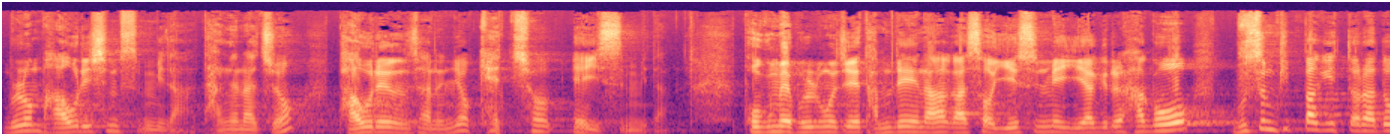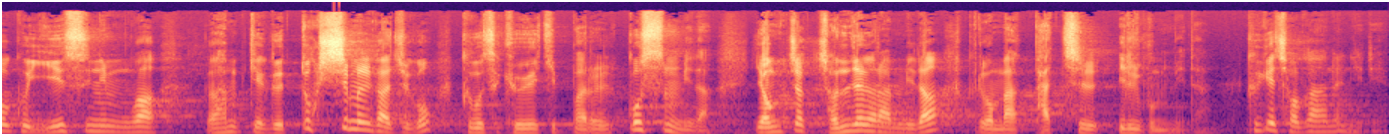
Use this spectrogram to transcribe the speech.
물론 바울이 심습니다. 당연하죠. 바울의 은사는요, 개척에 있습니다. 복음의 불모지에 담대히 나아가서 예수님의 이야기를 하고 무슨 핍박이 있더라도 그 예수님과 함께 그 뚝심을 가지고 그곳에 교회 깃발을 꽂습니다. 영적 전쟁을 합니다. 그리고 막 밭을 일굽니다. 그게 저가 하는 일이에요.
